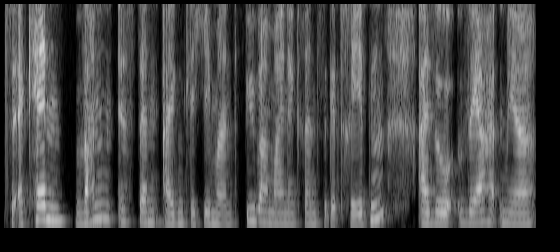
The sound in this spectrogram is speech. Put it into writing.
zu erkennen, wann ist denn eigentlich jemand über meine Grenze getreten? Also wer hat mir,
